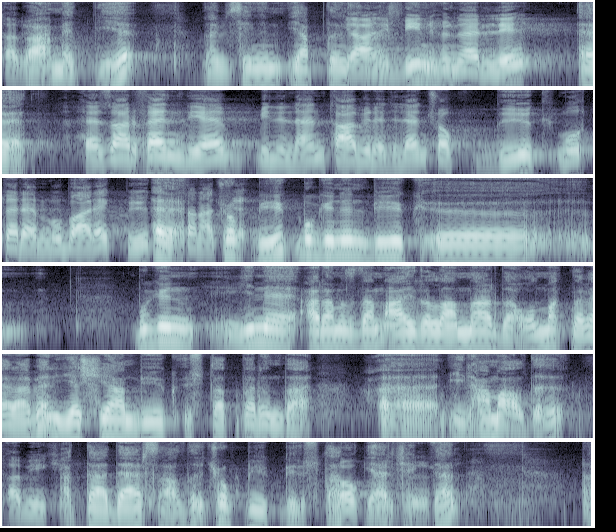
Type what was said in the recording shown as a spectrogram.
tabii. rahmetliye. Tabii senin yaptığın yani bin hünerli Evet. Hezarfen diye bilinen, tabir edilen çok büyük, muhterem, mübarek, büyük Evet, sanatçı. çok büyük. Bugünün büyük e, bugün yine aramızdan ayrılanlar da olmakla beraber yaşayan büyük üstadların da e, ilham aldığı, Tabii ki. hatta ders aldığı çok büyük bir üstad Çok gerçekten. E,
